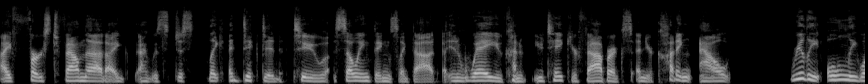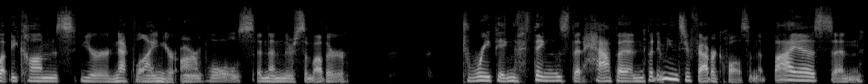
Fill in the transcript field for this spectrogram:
I first found that, I I was just like addicted to sewing things like that. In a way, you kind of you take your fabrics and you're cutting out really only what becomes your neckline, your armholes, and then there's some other draping things that happen, but it means your fabric falls in the bias and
